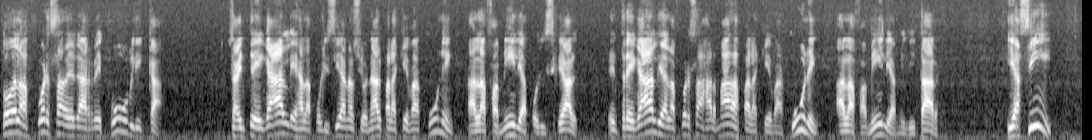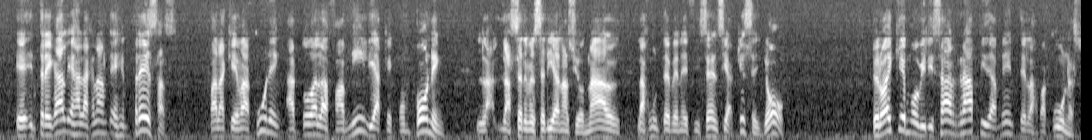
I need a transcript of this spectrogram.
toda la fuerza de la República, o sea, entregarles a la Policía Nacional para que vacunen a la familia policial, entregarle a las Fuerzas Armadas para que vacunen a la familia militar. Y así, eh, entregarles a las grandes empresas para que vacunen a toda la familia que componen la, Cervecería Nacional, la Junta de Beneficencia, qué sé yo. Pero hay que movilizar rápidamente las vacunas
